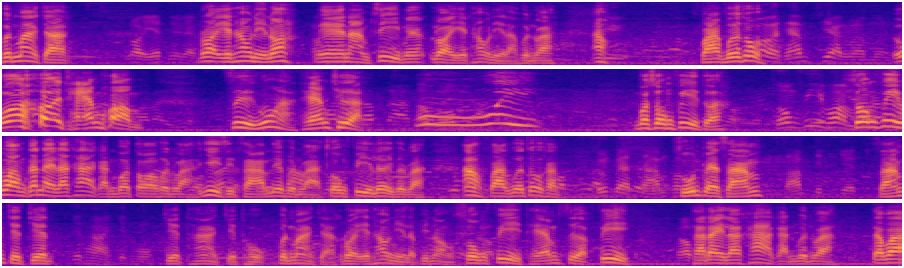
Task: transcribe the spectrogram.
เพิ่นมาจากร้อยเอ็ดนี่แหละร้อยเอ็ดเท่านี้เนาะแม่น้ำซี่แม่ร้อยเอ็ดเท่านี้ล่ะเพิ่นว่าเอ้าฝากเบอร์โทรก็แถมเชือกละหมื่นโอ้ยแถมพร้อมซื้องัวแถมเชือกโอ้ยบ่ส่งฟรีตัว ส่งฟรีพร้อมส่งฟรีพร้อมกันได้ราคากันบ่ต่อเพิ่นว่า 23เด้เพิ่นว่าส่งฟรีเลยเพิ่นว่าอ้าวฝากเบอร์โทรครับศูนย์แปดสาม083สามเจ็ดเจ็ด377เจ็ดห้าเจ็ดหก7576 เพิ่นมาจากร้อยเอ็ดเท่านี้แหละพี่น้องส่งฟรีแถมเสือกฟรีครับถ้าได้ราคากันเพิ่นว่า แต่ว่า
